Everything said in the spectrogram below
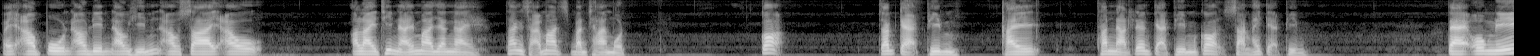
ไปเอาปูนเอาดินเอาหิน เอาทรายเอาอะไรที่ไหนมายังไงท่านสามารถบัญชาหมด ก็จะแกะพิมพ์ ใครถนัดเรื่องแกะพิมพ์ ก็สั่งให้แกะพิมพ์ แต่องค์นี้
